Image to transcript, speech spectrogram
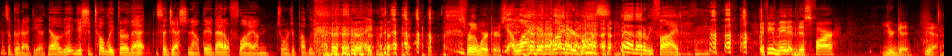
That's a good idea. No, you should totally throw that suggestion out there. That'll fly on Georgia Public Broadcasting, right? It's for the workers. yeah, lie to, your, lie to your boss. Yeah, that'll be fine. If you've made it this far, you're good. Yeah.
